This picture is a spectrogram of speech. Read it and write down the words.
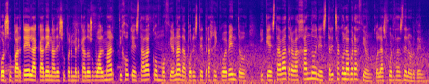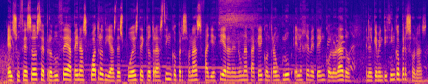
Por su parte, la cadena de supermercados Walmart dijo que estaba conmocionada por este trágico evento y que estaba trabajando en estrecha colaboración con las fuerzas del orden. El suceso se produce apenas cuatro días después de que otras cinco personas fallecieran en un ataque contra un club LGBT en Colorado, en el que 25 personas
